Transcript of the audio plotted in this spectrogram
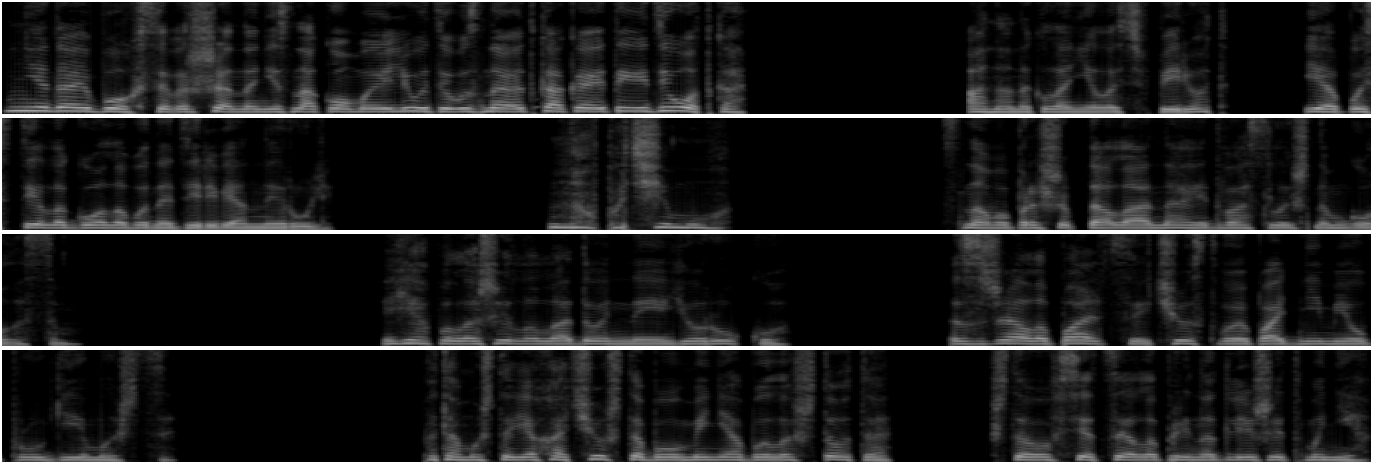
«Не дай бог, совершенно незнакомые люди узнают, какая ты идиотка!» Она наклонилась вперед и опустила голову на деревянный руль. «Но почему?» Снова прошептала она едва слышным голосом. Я положила ладонь на ее руку, сжала пальцы, чувствуя под ними упругие мышцы потому что я хочу, чтобы у меня было что-то, что всецело принадлежит мне.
